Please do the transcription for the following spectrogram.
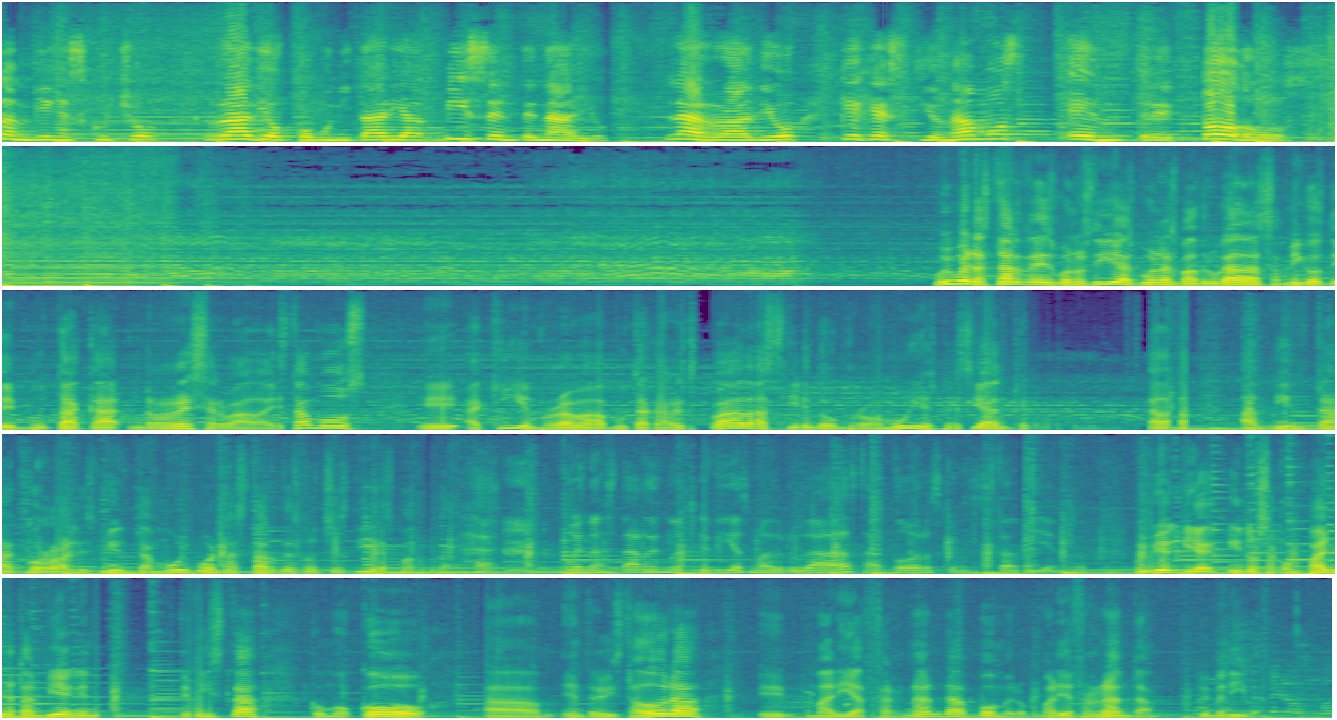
También escucho Radio Comunitaria Bicentenario, la radio que gestionamos entre todos. Muy buenas tardes, buenos días, buenas madrugadas, amigos de Butaca Reservada. Estamos eh, aquí en programa Butaca Reservada, haciendo un programa muy especial a Mirta Corrales. Mirta, muy buenas tardes, noches, días, madrugadas. buenas tardes, noches, días, madrugadas a todos los que nos están viendo. Muy bien, y, nos acompaña también en esta entrevista como co-entrevistadora eh, María Fernanda Bómero. María Fernanda, bienvenida.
